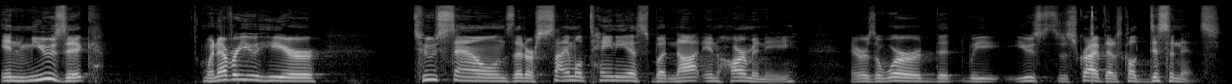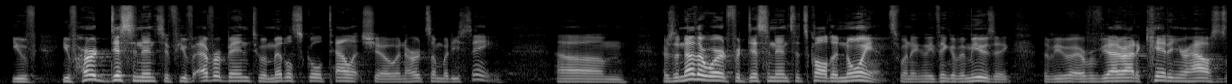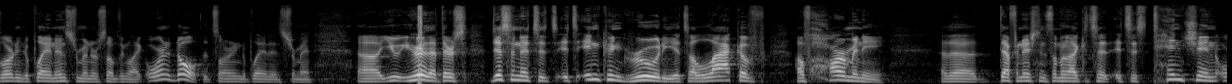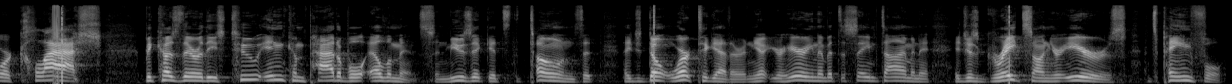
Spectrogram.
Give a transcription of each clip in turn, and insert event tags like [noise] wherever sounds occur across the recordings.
in music, whenever you hear two sounds that are simultaneous but not in harmony, there is a word that we use to describe that. It's called dissonance. You've, you've heard dissonance if you've ever been to a middle school talent show and heard somebody sing. Um, there's another word for dissonance. It's called annoyance when you think of a music. So if you've ever, if you ever had a kid in your house that's learning to play an instrument or something like, or an adult that's learning to play an instrument, uh, you, you hear that there's dissonance. It's, it's incongruity. It's a lack of, of harmony. The definition is something like it's, a, it's this tension or clash because there are these two incompatible elements. In music, it's the tones that they just don't work together, and yet you're hearing them at the same time, and it, it just grates on your ears. It's painful.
